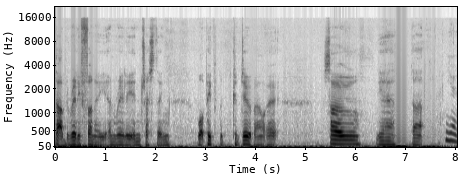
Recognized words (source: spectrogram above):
that would be really funny and really interesting, what people would, could do about it. So yeah, that. Yeah,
